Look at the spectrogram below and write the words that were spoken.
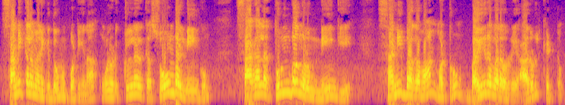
சனிக்கிழமை அன்னைக்கு தூபம் போட்டீங்கன்னா உங்களுடைய இருக்க சோம்பல் நீங்கும் சகல துன்பங்களும் நீங்கி சனி பகவான் மற்றும் பைரவருடைய அருள் கிட்டும்.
